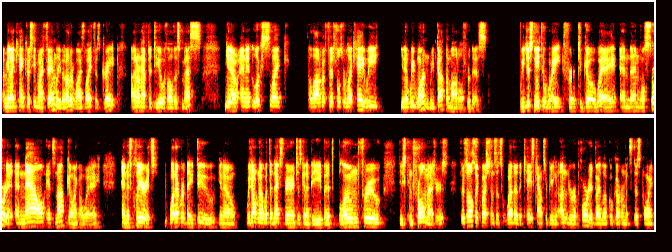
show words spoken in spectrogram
I mean, I can't go see my family, but otherwise life is great. I don't have to deal with all this mess, you know, and it looks like a lot of officials were like, hey, we, you know, we won. We've got the model for this. We just need to wait for it to go away and then we'll sort it. And now it's not going away. And it's clear it's whatever they do, you know, we don't know what the next variant is going to be, but it's blown through these control measures. There's also questions as to whether the case counts are being underreported by local governments at this point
